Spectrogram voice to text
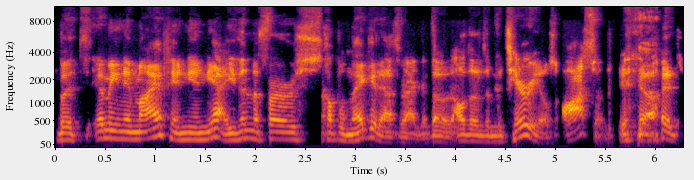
But I mean, in my opinion, yeah, even the first couple Megadeth records, though, although the material's awesome, you know, it's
